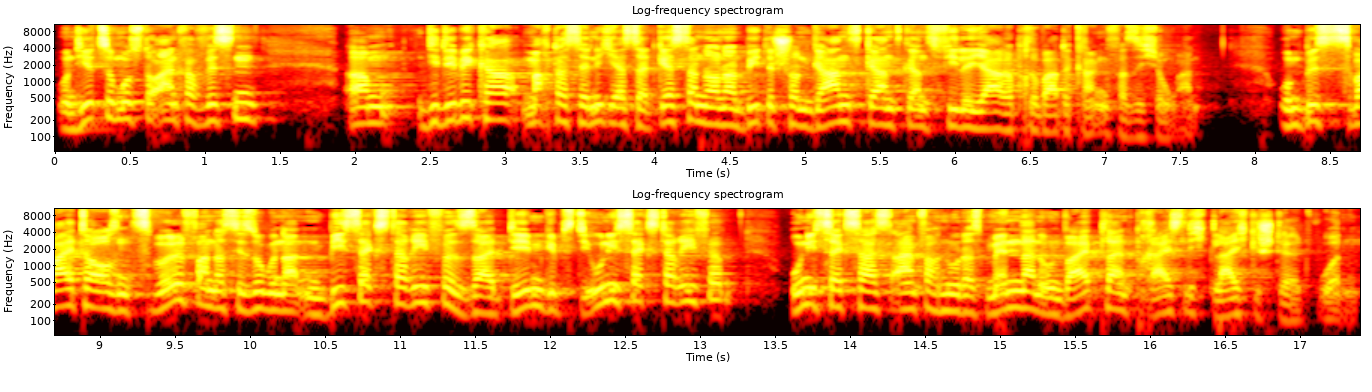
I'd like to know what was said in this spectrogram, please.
Und hierzu musst du einfach wissen, ähm, die DBK macht das ja nicht erst seit gestern, sondern bietet schon ganz, ganz, ganz viele Jahre private Krankenversicherung an. Und bis 2012 waren das die sogenannten Bisex-Tarife. Seitdem gibt es die Unisex-Tarife. Unisex heißt einfach nur, dass Männlein und Weiblein preislich gleichgestellt wurden.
